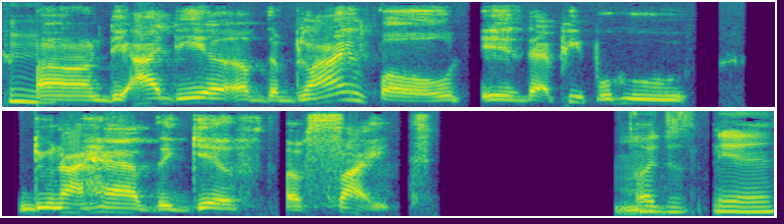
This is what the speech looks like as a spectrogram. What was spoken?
Mm. Um, the idea of the blindfold is that people who do not have the gift of sight. Mm. Or just yeah,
